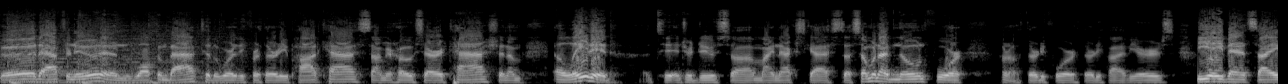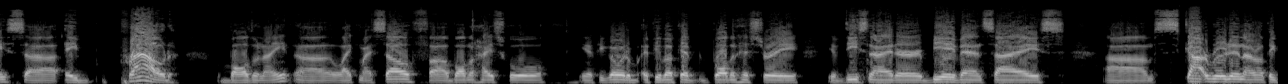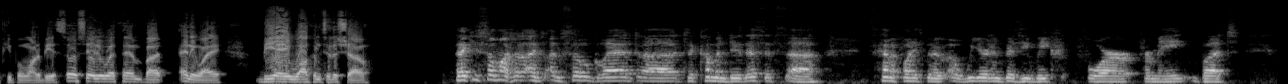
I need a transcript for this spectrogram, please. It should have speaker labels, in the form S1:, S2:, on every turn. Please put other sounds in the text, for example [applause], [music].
S1: Good afternoon and welcome back to the Worthy for 30 podcast. I'm your host, Eric Tash, and I'm elated to introduce uh, my next guest, uh, someone I've known for, I don't know, 34, 35 years. B.A. Van Sise, uh, a proud Baldwinite uh, like myself, uh, Baldwin High School. You know, if you go to, if you look at Baldwin history, you have Dee Snider, B.A. Van Sise, um, Scott Rudin. I don't think people want to be associated with him, but anyway, B.A., welcome to the show.
S2: Thank you so much. I'm, I'm so glad uh, to come and do this. It's uh, it's kind of funny. It's been a, a, weird and busy week for for me, but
